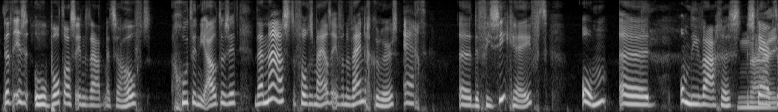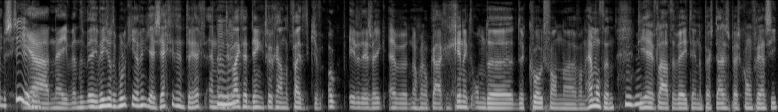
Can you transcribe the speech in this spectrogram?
Dat is hoe Bottas inderdaad met zijn hoofd goed in die auto zit. Daarnaast, volgens mij als een van de weinige coureurs, echt eh, de fysiek heeft om, eh, om die wagens sterk te besturen. Ja, nee. Weet je wat ik moeilijk hier vind? Jij zegt dit en terecht. En, en Mhm. tegelijkertijd denk ik terug aan het feit dat ik je ook eerder deze week hebben we het nog met elkaar gegrinnikt om de, de quote van, eh, van Hamilton. Mhm. Die heeft laten weten in een pers, tijdens persconferentie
